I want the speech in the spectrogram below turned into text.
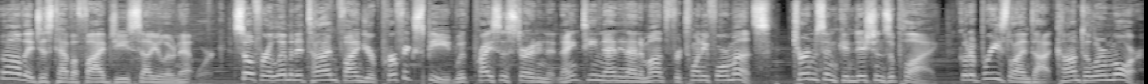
well, they just have a 5G cellular network. So for a limited time, find your perfect speed with prices starting at $19.99 a month for 24 months. Terms and conditions apply. Go to breezeline.com to learn more.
